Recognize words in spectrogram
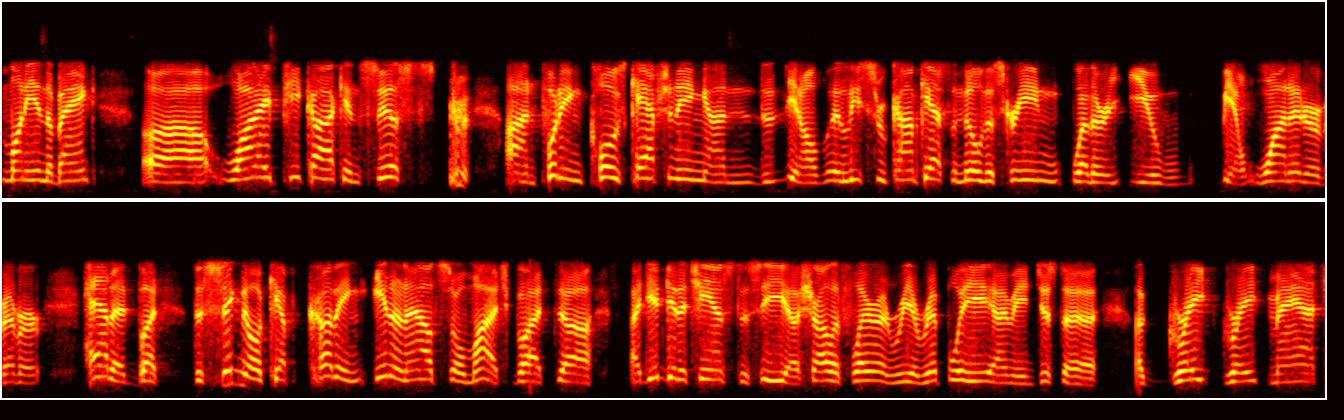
Money in the Bank. Uh, why Peacock insists on putting closed captioning on, you know, at least through Comcast in the middle of the screen, whether you, you know, want it or have ever had it, but the signal kept cutting in and out so much. But uh, I did get a chance to see uh, Charlotte Flair and Rhea Ripley. I mean, just a a great, great match.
